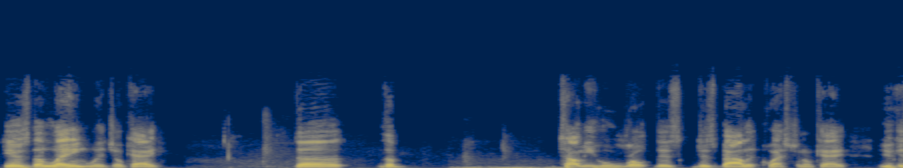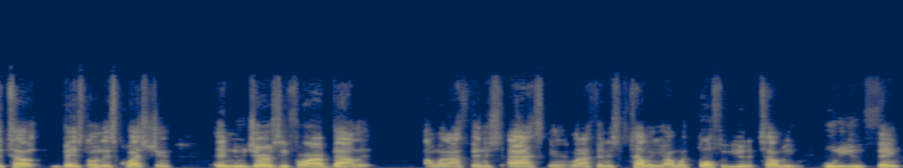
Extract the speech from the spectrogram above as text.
Here's the language, okay? The the tell me who wrote this this ballot question, okay? You could tell based on this question in New Jersey for our ballot. And when I finished asking, when I finished telling you, I want both of you to tell me who do you think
